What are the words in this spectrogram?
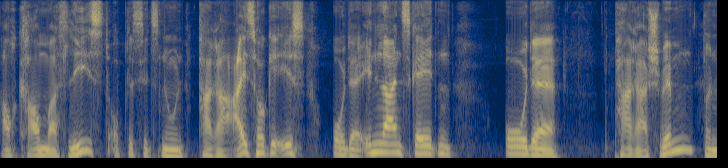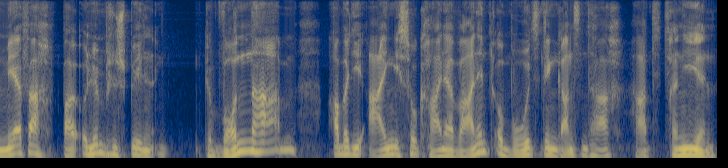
auch kaum was liest, ob das jetzt nun Para-Eishockey ist oder Inlineskaten oder Paraschwimmen, schon mehrfach bei Olympischen Spielen gewonnen haben, aber die eigentlich so keiner wahrnimmt, obwohl sie den ganzen Tag hart trainieren.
